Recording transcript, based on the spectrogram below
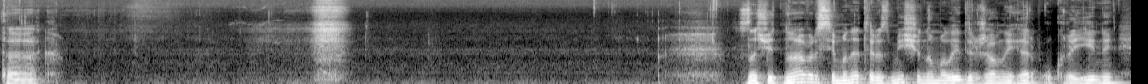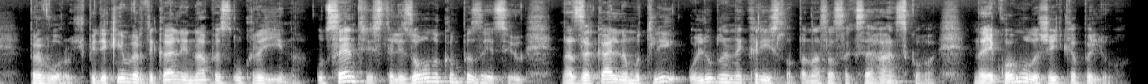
Так. Значить, на аверсі монети розміщено малий державний герб України праворуч, під яким вертикальний напис Україна. У центрі стилізовану композицію. На дзеркальному тлі улюблене крісло Панаса Саксаганського, на якому лежить капелюх.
